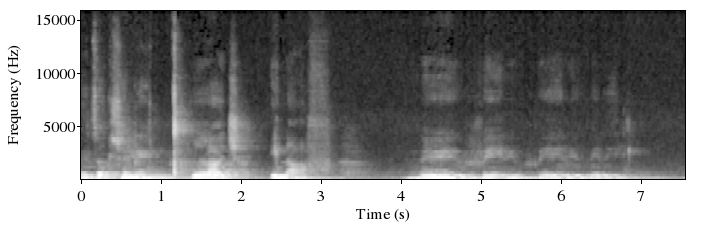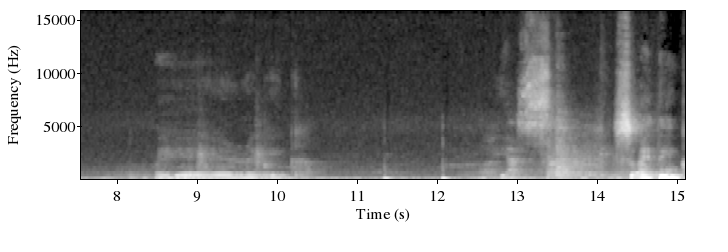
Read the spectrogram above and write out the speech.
It's actually large enough. Very very very very very big. Yes. So i think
